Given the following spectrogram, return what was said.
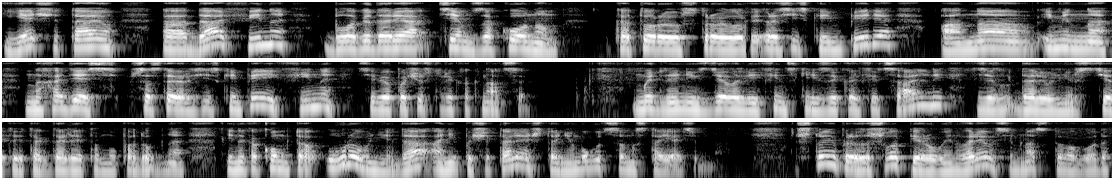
Я считаю, а, да, финны благодаря тем законам, которую устроила Российская империя, она именно находясь в составе Российской империи, финны себя почувствовали как нация. Мы для них сделали финский язык официальный, дали университеты и так далее и тому подобное. И на каком-то уровне да, они посчитали, что они могут самостоятельно. Что и произошло 1 января 2018 года.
